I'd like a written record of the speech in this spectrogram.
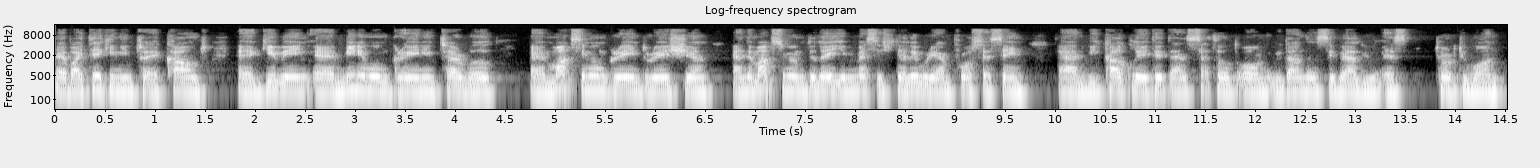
uh, by taking into account uh, giving a minimum grain interval, a maximum grain duration, and the maximum delay in message delivery and processing. And we calculated and settled on redundancy value as 31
